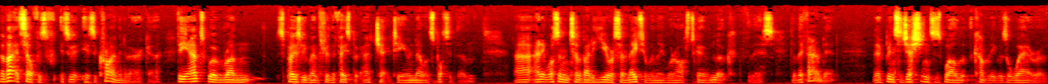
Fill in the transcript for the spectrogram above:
Now that itself is, is, is a crime in America. The ads were run supposedly went through the Facebook ad check team and no one spotted them. Uh, and it wasn't until about a year or so later when they were asked to go and look for this that they found it. There have been suggestions as well that the company was aware of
